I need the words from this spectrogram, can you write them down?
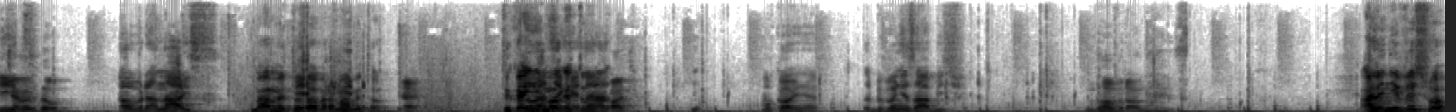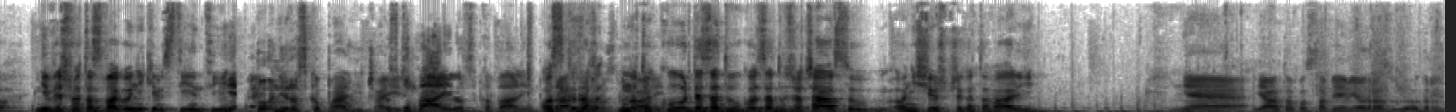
Idziemy w dół. Dobra, nice! Mamy to, dobra, mamy to. Nie. Tylko ja nie Dobra, mogę tu... Chodź. Spokojnie, żeby go nie zabić. Dobra, nice. Ale nie wyszło, nie wyszło to z wagonikiem z TNT. Nie, bo oni rozkopali, czaisz? Rozkopali, rozkopali. No to rozkopali. kurde, za długo, za dużo czasu. Oni się już przygotowali. Nie, ja to postawiłem i od razu, od razu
